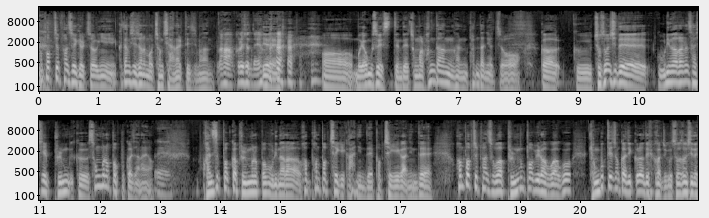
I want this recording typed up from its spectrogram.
헌법재판소의 결정이 그 당시 저는 뭐 정치 안 할 때지만 아 그러셨나요? 예, 어뭐 연구소에 있을 때인데 정말 황당한 판단이었죠. 그러니까 그 조선시대 우리나라는 사실 불 그 성문헌법 국가잖아요. 예. 관습법과 불문헌법 우리나라 헌법 체계가 아닌데 법 체계가 아닌데 헌법재판소가 불문법이라고 하고 경북대전까지 끌어들여가지고 조선시대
